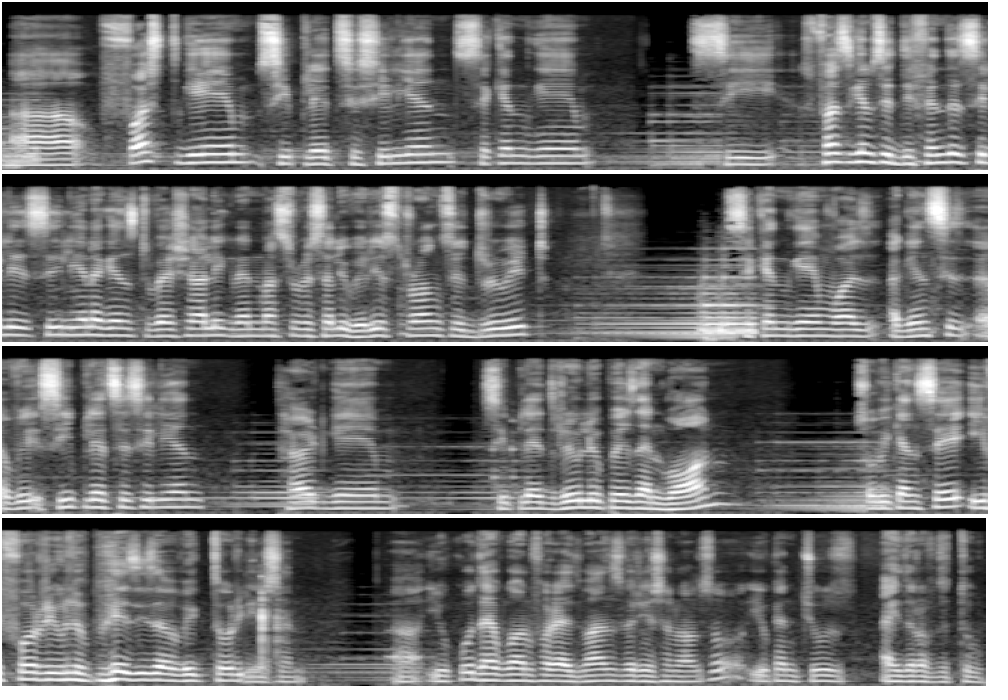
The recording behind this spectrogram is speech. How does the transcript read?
uh, first game she played Sicilian. Second game she first game she defended Sicilian against Vaishali Grandmaster Vaishali very strong she drew it. Second game was against uh, she played Sicilian. Third game she played Ruy Lopez and won. So we can say e4 Ruy Lopez is a victory uh, you could have gone for advanced variation also. You can choose either of the two.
